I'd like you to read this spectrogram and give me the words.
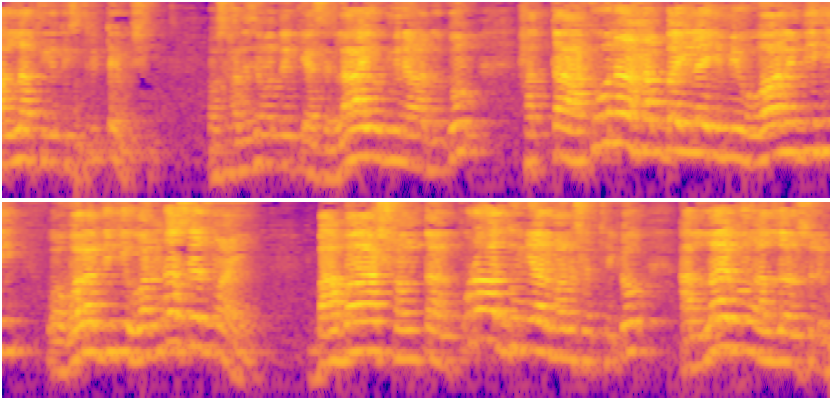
আল্লাহ থেকে তো স্ত্রীটাই বেশি। হাদিসের মধ্যে কি আছে? হাত্তা আকুনা হাব্বা মিন ওয়ালিদিহি ওয়া ওয়ালাদিহি ওয়ান নাস বাবা, সন্তান, পুরো দুনিয়ার মানুষের থেকেও আল্লাহ এবং আল্লাহ রসুলের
